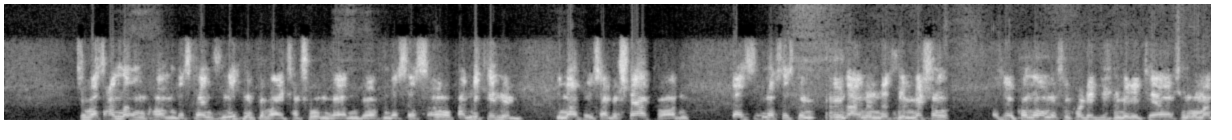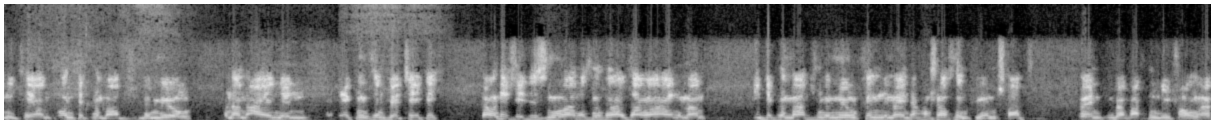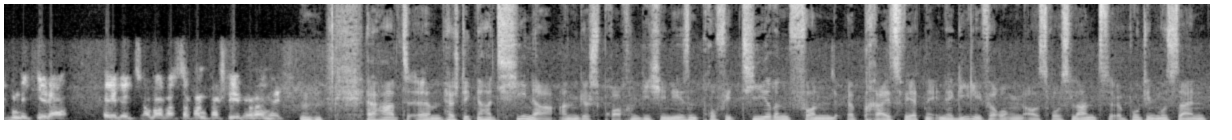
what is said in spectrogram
zu was anderem kommen, dass Grenzen nicht mit Gewalt verschoben werden dürfen, dass das Europa nicht hinnimmt. Die NATO ist ja gestärkt worden. Das muss das Bemühen sein und das ist eine Mischung aus ökonomischen, politischen, militärischen, humanitären und diplomatischen Bemühungen. Und an allen den Ecken sind wir tätig. Der Unterschied ist nur, das muss man halt sagen, Herr Heinemann, die diplomatischen Bemühungen finden immer hinter verschlossenen Türen statt, wenn über Waffenlieferungen öffentlich jeder redet, ob er was davon versteht oder nicht. Mhm. Herr Hart, ähm, Herr Stegner hat China angesprochen. Die Chinesen profitieren von äh, preiswerten Energielieferungen aus Russland. Äh, Putin muss sein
